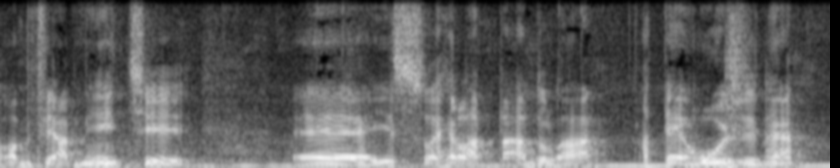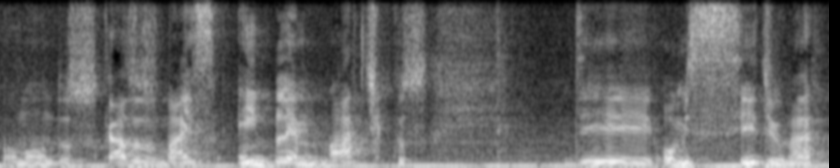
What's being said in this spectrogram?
obviamente, é, isso é relatado lá até hoje, né? Como um dos casos mais emblemáticos de homicídio, né?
